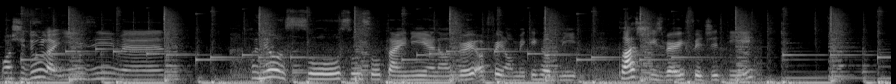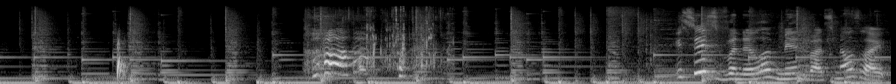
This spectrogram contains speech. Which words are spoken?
Wow, she do like easy, man. Her nail was so, so, so tiny and I was very afraid of making her bleed. Plus, she's very fidgety. Vanilla mint, but it smells like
